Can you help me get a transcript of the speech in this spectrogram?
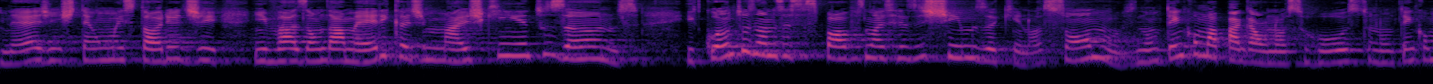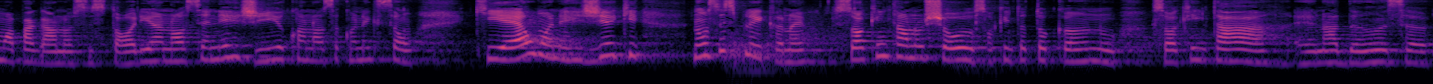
Né? A gente tem uma história de invasão da América de mais de 500 anos. E quantos anos esses povos nós resistimos aqui? Nós somos. Não tem como apagar o nosso rosto, não tem como apagar a nossa história e a nossa energia com a nossa conexão, que é uma energia que não se explica, né? Só quem está no show, só quem está tocando, só quem está é, na dança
